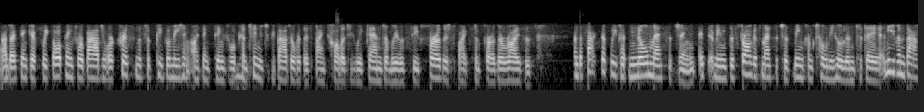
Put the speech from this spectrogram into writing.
And I think if we thought things were bad over Christmas with people meeting, I think things will continue to be bad over this bank holiday weekend, and we will see further spikes and further rises. And the fact that we've had no messaging, I mean, the strongest message has been from Tony Holohan today, and even that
